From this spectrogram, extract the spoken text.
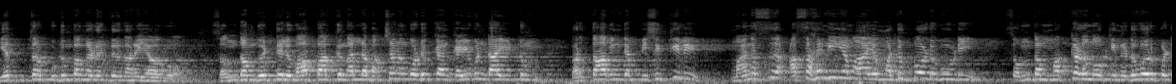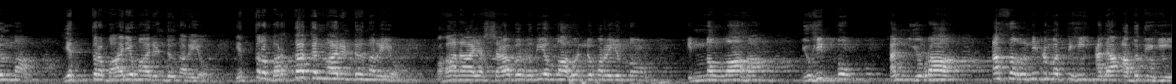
എത്ര കുടുംബങ്ങളുണ്ട് എന്നറിയാവോ സ്വന്തം വീട്ടിൽ വാപ്പാക്ക് നല്ല ഭക്ഷണം കൊടുക്കാൻ കഴിവുണ്ടായിട്ടും ഭർത്താവിന്റെ പിശുക്കിൽ മനസ്സ് അസഹനീയമായ മടുപ്പോടുകൂടി സ്വന്തം മക്കളെ നോക്കി നെടുവേർപ്പെടുന്ന എത്ര ഭാര്യമാരുണ്ട് എന്നറിയോ എത്ര ഭർത്താക്കന്മാരുണ്ട് എന്നറിയോ മഹാനായ ഷാബ് അള്ളാഹു എന്ന് പറയുന്നു ഇന്നല്ലാഹ യുഹിബ്ബു അൻ യുറാ അസറു നിഅമതിഹി അലാ അബ്ദിഹി.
